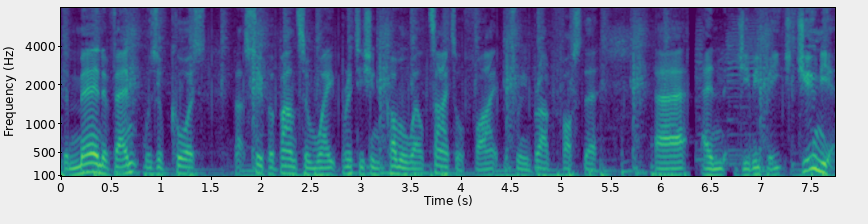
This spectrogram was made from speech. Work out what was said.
The main event was, of course, that super bantamweight British and Commonwealth title fight between Brad Foster uh, and Jimmy Beech Jr.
